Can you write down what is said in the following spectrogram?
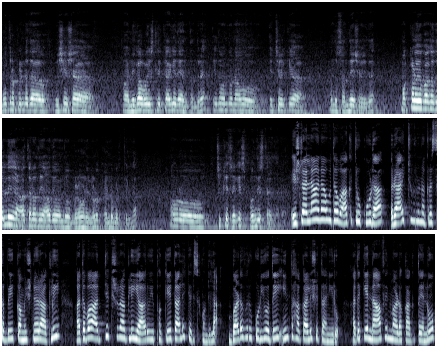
ಮೂತ್ರಪಿಂಡದ ವಿಶೇಷ ನಿಗಾ ವಹಿಸಲಿಕ್ಕಾಗಿದೆ ಅಂತಂದರೆ ಇದು ಒಂದು ನಾವು ಎಚ್ಚರಿಕೆಯ ಒಂದು ಸಂದೇಶ ಇದೆ. ಮಕ್ಕಳ ವಿಭಾಗದಲ್ಲಿ ಆ ಥರದ ಯಾವುದೇ ಒಂದು ಬೆಳವಣಿಗೆಗಳು ಕಂಡು ಬರ್ತಿಲ್ಲ ಅವರು ಚಿಕಿತ್ಸೆಗೆ ಸ್ಪಂದಿಸ್ತಾ ಇದ್ದಾರೆ. ಇಷ್ಟೆಲ್ಲ ಅನಾಹುತವಾಗಿದ್ರೂ ಕೂಡ ರಾಯಚೂರು ನಗರಸಭೆ ಕಮಿಷನರ್ ಆಗಲಿ ಅಥವಾ ಅಧ್ಯಕ್ಷರಾಗಲಿ ಯಾರೂ ಈ ಬಗ್ಗೆ ತಲೆ ಕೆಡಿಸಿಕೊಂಡಿಲ್ಲ. ಬಡವರು ಕುಡಿಯೋದೇ ಇಂತಹ ಕಲುಷಿತ ನೀರು. ಅದಕ್ಕೆ ನಾವೇನ್ ಮಾಡೋಕ್ಕಾಗುತ್ತೆ ಅನ್ನೋ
